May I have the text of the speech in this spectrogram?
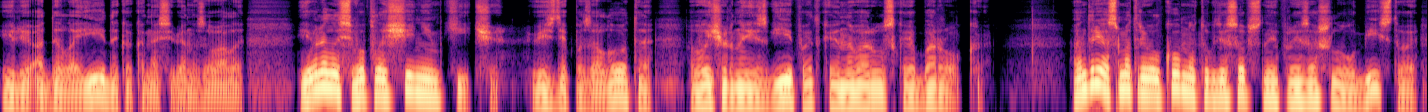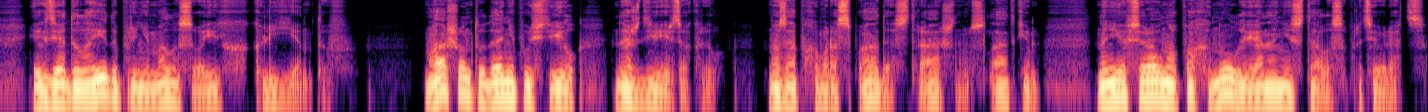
или Аделаиды, как она себя называла, являлась воплощением китча. Везде позолота, вычурный изгиб, эткая новорусская барокко. Андрей осматривал комнату, где, собственно, и произошло убийство, и где Аделаида принимала своих клиентов. Машу он туда не пустил, даже дверь закрыл. Но запахом распада, страшным, сладким, на нее все равно пахнуло, и она не стала сопротивляться.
